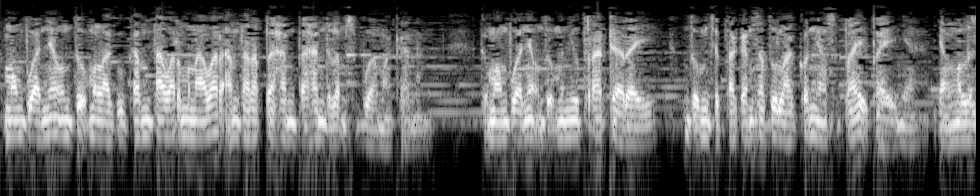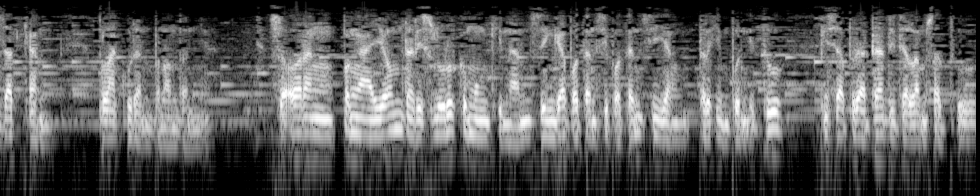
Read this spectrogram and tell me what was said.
kemampuannya untuk melakukan tawar-menawar antara bahan-bahan dalam sebuah makanan, kemampuannya untuk menyutradarai, untuk menciptakan satu lakon yang sebaik-baiknya, yang melezatkan pelaku dan penontonnya. Seorang pengayom dari seluruh kemungkinan sehingga potensi-potensi yang terhimpun itu bisa berada di dalam satu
